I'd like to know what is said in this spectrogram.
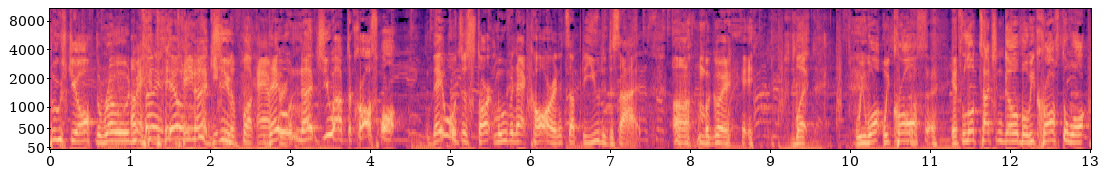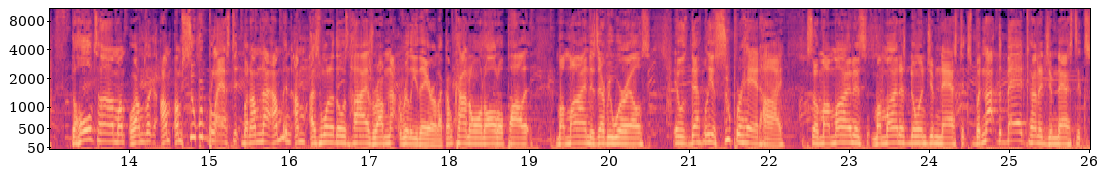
boost you off the road, I'm man. you, they, they'll they nudge you. the fuck after. They will nudge you out the crosswalk. They will just start moving that car, and it's up to you to decide. Um, but go ahead. But we walk, we cross. It's a little touch and go, but we cross the walk. The whole time, I'm, I'm like, I'm, I'm super blasted, but I'm not. I'm, in, I'm it's one of those highs where I'm not really there. Like I'm kind of on autopilot. My mind is everywhere else. It was definitely a super head high. So my mind is my mind is doing gymnastics, but not the bad kind of gymnastics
